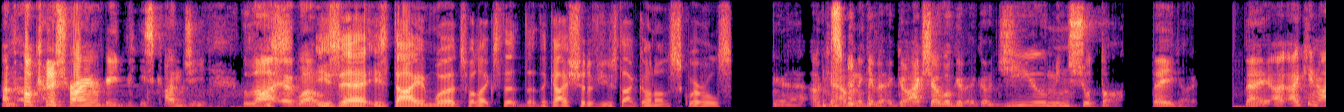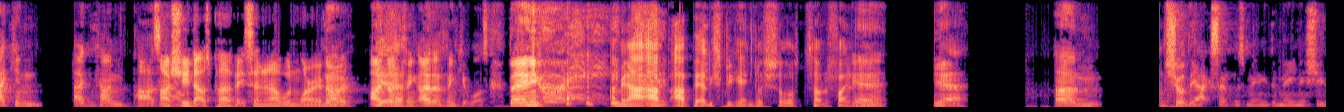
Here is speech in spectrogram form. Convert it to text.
I'm not going to try and read these kanji. Like, His, well, his, uh, his dying words were like that the, the guy should have used that gun on squirrels. yeah. Okay, I'm going to give it a go. Actually, I will give it a go. Jiyu Minshuto. There you go. There, I, I can, I can, I can kind of pass. I out. assume that was perfect, Sin, and I wouldn't worry about No, it. I Yeah. don't think. I don't think it was. But anyway. I mean, I, I I barely speak English, so it sounded fine to yeah, me. yeah. Um, I'm sure the accent was mainly the main issue.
